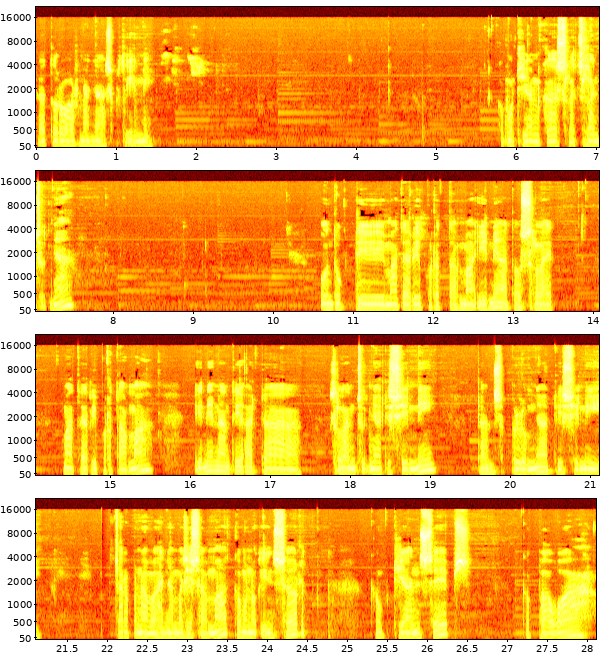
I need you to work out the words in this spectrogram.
Atur warnanya seperti ini. Kemudian ke slide selanjutnya untuk di materi pertama ini atau slide materi pertama ini nanti ada selanjutnya di sini dan sebelumnya di sini. Cara penambahannya masih sama ke menu insert kemudian shapes ke bawah.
